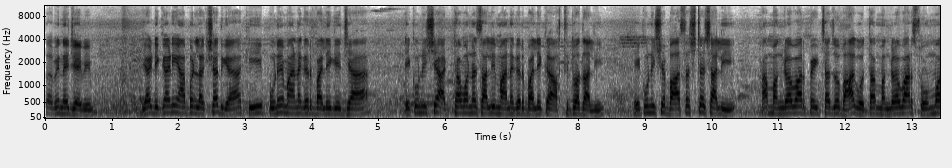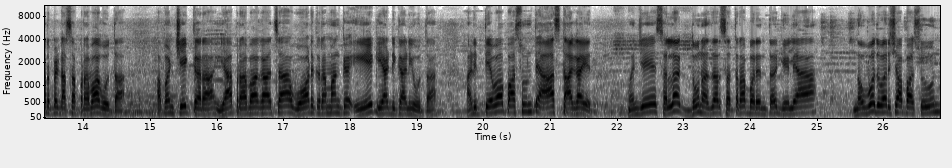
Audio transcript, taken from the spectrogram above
अभिनय जयभीम या ठिकाणी आपण लक्षात घ्या की पुणे महानगरपालिकेच्या एकोणीसशे अठ्ठावन्न साली महानगरपालिका अस्तित्वात आली. एकोणीसशे बासष्ट साली हा मंगळवार पेठचा जो भाग होता मंगळवार सोमवार पेठ असा प्रभाग होता. आपण चेक करा ह्या प्रभागाचा वॉर्ड क्रमांक एक या ठिकाणी होता. आणि तेव्हापासून ते आज तागायत म्हणजे सलग दोन हजार सतरापर्यंत गेल्या नव्वद वर्षापासून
